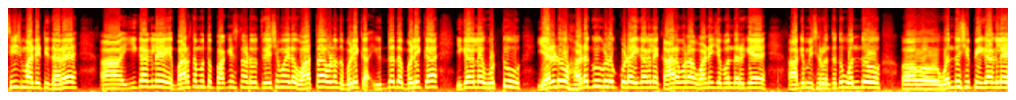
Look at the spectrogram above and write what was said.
ಸೀಜ್ ಮಾಡಿಟ್ಟಿದ್ದಾರೆ. ಈಗಾಗಲೇ ಭಾರತ ಮತ್ತು ಪಾಕಿಸ್ತಾನ ನಡುವೆ ದ್ವೇಷಮಯದ ವಾತಾವರಣದ ಬಳಿಕ, ಯುದ್ಧದ ಬಳಿಕ ಈಗಾಗಲೇ ಒಟ್ಟು ಎರಡು ಹಡಗುಗಳು ಕೂಡ ಈಗಾಗಲೇ ಕಾರವಾರ ವಾಣಿಜ್ಯ ಬಂದರಿಗೆ ಆಗಮಿಸಿರುವಂಥದ್ದು ಒಂದು ಒಂದು ಶಿಪ್ ಈಗಾಗಲೇ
